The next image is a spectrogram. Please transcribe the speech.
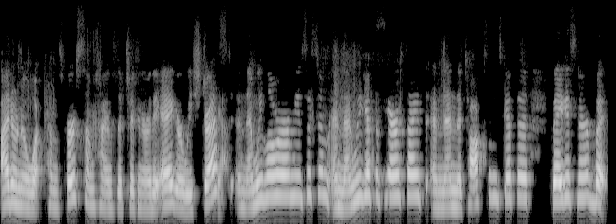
I don't know what comes first sometimes the chicken or the egg. Are we stressed yeah. and then we lower our immune system and then we get the parasites and then the toxins get the vagus nerve? But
